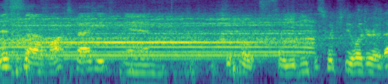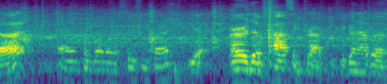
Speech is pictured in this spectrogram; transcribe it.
this uh, box baggage and the coach. So you need to switch the order of that. And put them on a station track. Yeah. Or the passing track, if you're gonna have a,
